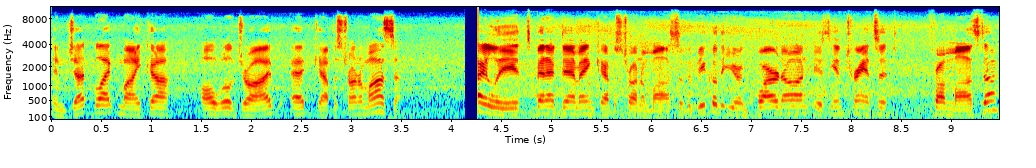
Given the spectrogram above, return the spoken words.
in jet black mica all-wheel drive at Capistrano Mazda. Hi Lee, it's Bennett Deming, Capistrano Mazda. The vehicle that you inquired on is in transit from Mazda.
